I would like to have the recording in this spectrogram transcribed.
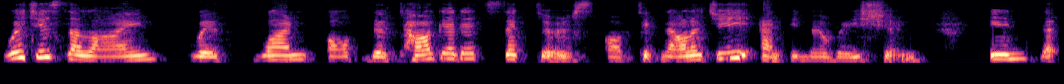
which is aligned with one of the targeted sectors of technology and innovation in the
